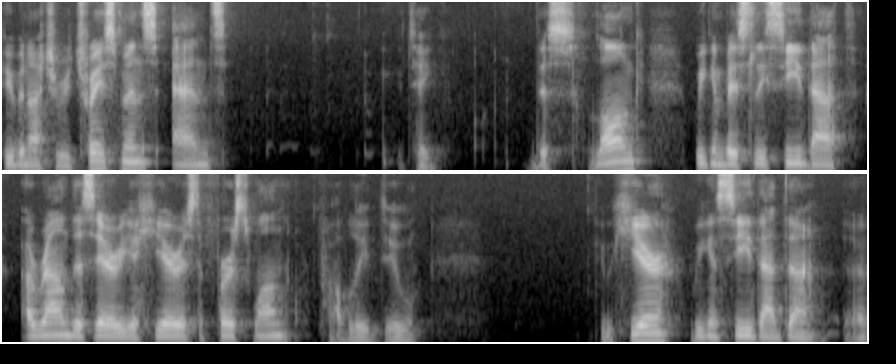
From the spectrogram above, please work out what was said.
Fibonacci retracements and take this long. We can basically see that around this area here is the first one, probably do, here. We can see that the uh,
